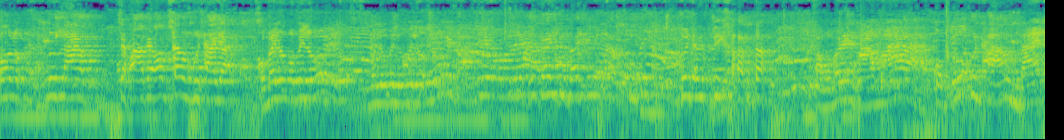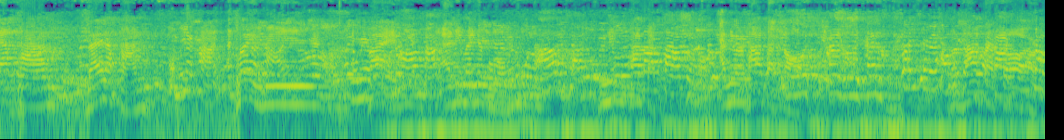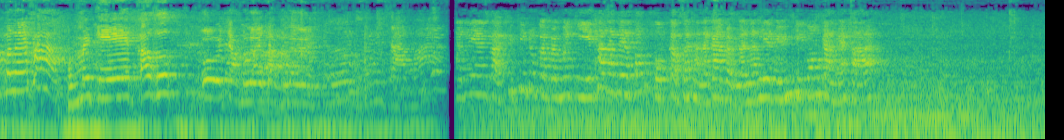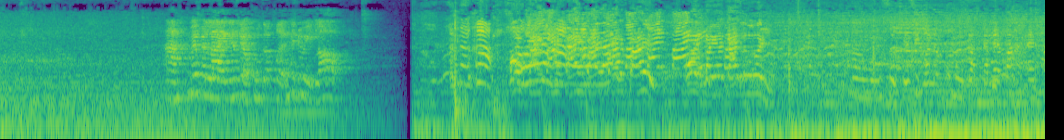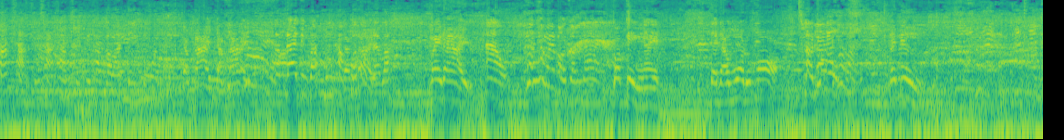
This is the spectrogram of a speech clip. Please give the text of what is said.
ก็ลุนลาจะพาไปห้องเช่าผู้ชายอะผมไม่รู้ผมไม่รู้ ไม่รู้ไม่รู้ไม่รู้ไม่ใช่อยู่ไหนคุณจะตีครั้งอะผมไม่ได้ถามมาผมรู้คุณทำได้หลักฐานได้หลักฐานผมมีหลักฐานไม่มีไม่อันนี้ไม่ใช่ผมอันนี้มันภาพตัดอันนี้มันภาพตัดต่อใช่เลยใช่ใช่ใช่ไหมคะมันภาพตัดต่อจับมาเลยค่ะ ผมไม่ผิดเขาคุ กนักเรียนจากที่พี่ดูกันไปเมื่อกี้ ถ้านักเรียนต้องพบกับสถานการณ์แบบนั้นนักเรียนมีวิธีป้องกันไหมคะอะไม่เป็นไรงั้นเดี๋ยวครูจะเปิดให้ดูอีกรอบนั่นค่ะไปไปไปไปไปไปไปไปไกลเลยเออมึงสุดที่สิบวันนั้นพวกมึงจำกันได้ปะไอ้ภาคฉากที่ฉากทำสิ่งที่ทำกับวัตตีโกนจำได้จำได้จำได้จริงปะมึงทำข้อสอบได้ปะไม่ได้อ้าวแล้วทำไมบอกจำได้ ก็เก่งไง แต่เดามั่วทุกข้อเราได้เท่าไหร่ได้หนึ่ง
